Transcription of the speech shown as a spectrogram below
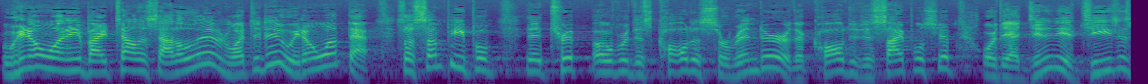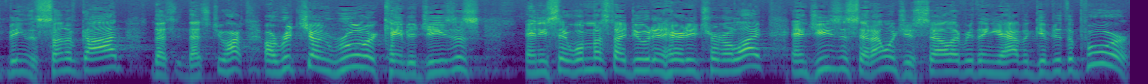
we don't want anybody to tell us how to live and what to do. We don't want that. So some people that trip over this call to surrender or the call to discipleship or the identity of Jesus being the Son of God, that's, that's too hard. A rich young ruler came to Jesus and he said, What must I do to inherit eternal life? And Jesus said, I want you to sell everything you have and give to the poor.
